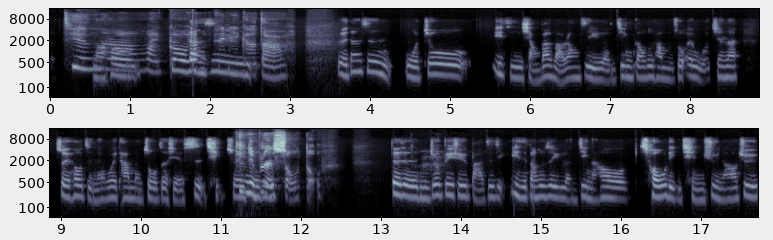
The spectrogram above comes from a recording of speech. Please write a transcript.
了。天哪然后，Oh my God，但是疙瘩。对，但是我就一直想办法让自己冷静，告诉他们说：“哎、我现在最后只能为他们做这些事情。”所以就就是你不能手抖，对对对，你就必须把自己一直告诉自己冷静，然后抽离情绪，然后去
